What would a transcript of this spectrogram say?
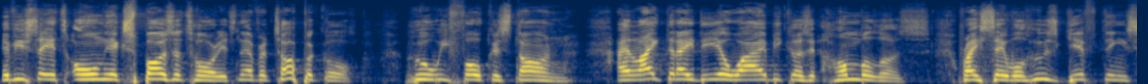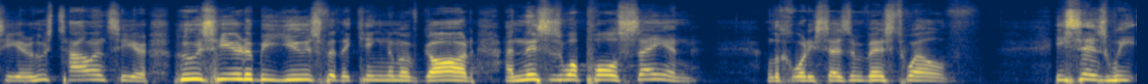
If you say it's only expository, it's never topical, who we focused on? I like that idea. Why? Because it humbles us. Where I say, well, whose giftings here? Whose talents here? Who's here to be used for the kingdom of God? And this is what Paul's saying. Look at what he says in verse 12. He says, We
